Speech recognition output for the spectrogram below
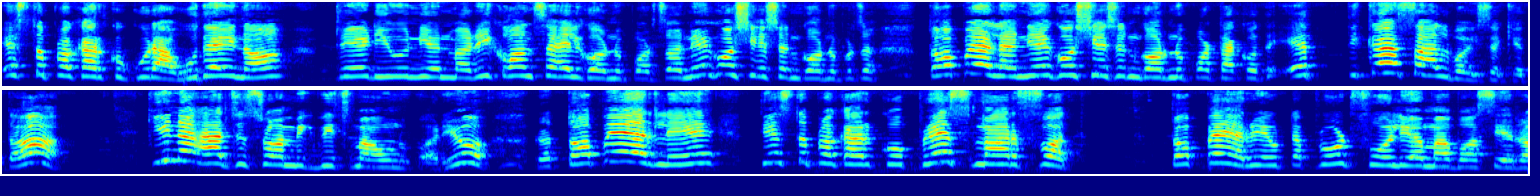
यस्तो प्रकारको कुरा हुँदैन। ट्रेड युनियनमा रिकन्साइल गर्नुपर्छ नेगोसिएसन गर्नुपर्छ। तपाईँहरूलाई नेगोसिएसन गर्नु पठाएको त यत्तिका साल भइसक्यो त। किन आज श्रमिक बिचमा आउनु पर्यो? र तपाईँहरूले त्यस्तो प्रकारको प्रेस मार्फत तपाईँहरू एउटा पोर्टफोलियोमा बसेर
